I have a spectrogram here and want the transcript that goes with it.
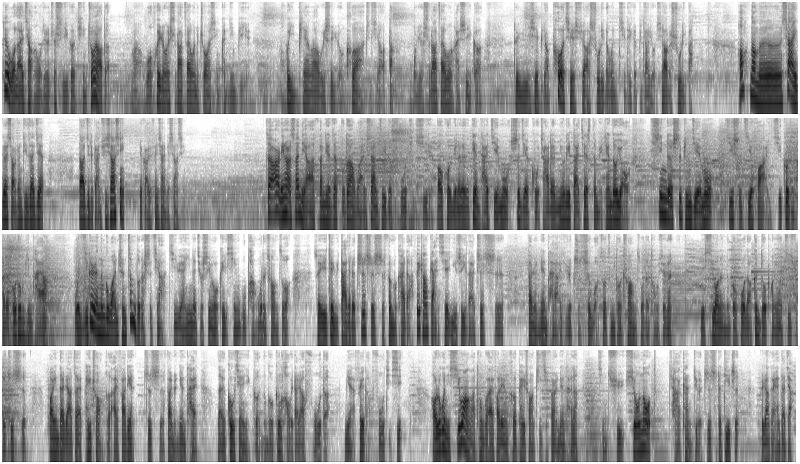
对我来讲呢，我觉得这是一个挺重要的啊，我会认为十大灾问的重要性肯定比。会影片啊、维视语文课啊这些要大，我觉得十大灾问还是一个对于一些比较迫切需要梳理的问题的一个比较有效的梳理吧。好，那我们下一个小专题再见，大家记得敢于相信，也敢于分享你的相信。在二零二三年啊，饭店在不断完善自己的服务体系，包括原来的电台节目《世界苦茶》的 Newly Digest 每天都有新的视频节目《基石计划》以及各种各样的沟通平台啊。我一个人能够完成这么多的事情啊，其原因呢，就是因为我可以心无旁骛的创作，所以这与大家的支持是分不开的。非常感谢一直以来支持翻转电台啊，也就是支持我做这么多创作的同学们，也希望呢能够获得更多朋友继续的支持。欢迎大家在 Patreon 和爱发电支持翻转电台，来构建一个能够更好为大家服务的免费的服务体系。好，如果你希望啊通过爱发电和 Patreon 支持翻转电台呢，请去 Show Note 查看这个支持的地址。非常感谢大家。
